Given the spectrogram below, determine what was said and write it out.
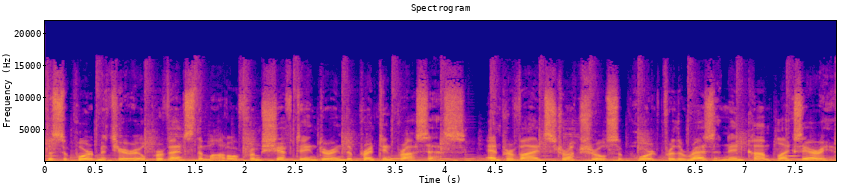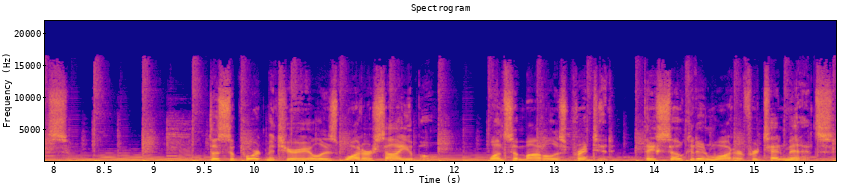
The support material prevents the model from shifting during the printing process and provides structural support for the resin in complex areas. The support material is water soluble. Once a model is printed, they soak it in water for 10 minutes,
